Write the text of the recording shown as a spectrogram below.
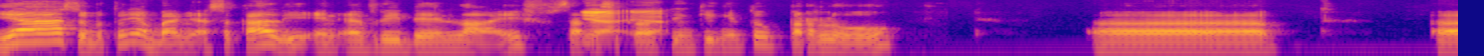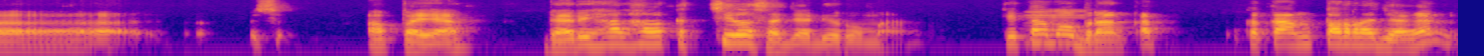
ya sebetulnya banyak sekali in everyday life statistical yeah, yeah. thinking itu perlu uh, uh, apa ya dari hal-hal kecil saja di rumah kita hmm. mau berangkat ke kantor aja kan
